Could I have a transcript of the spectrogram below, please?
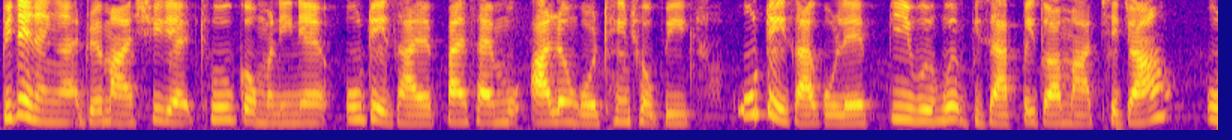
ပြည်ထောင်နိုင်ငံအတွင်းမှာရှိတဲ့ထူးကုမ္ပဏီနဲ့ဥတေစာရဲ့ပိုင်ဆိုင်မှုအလုံးကိုထိန်းချုပ်ပြီးဥတေစာကိုလည်းပြည်ဝင်ခွင့်ဗီဇာပိတ်သွားမှာဖြစ်ကြောင်းဥ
